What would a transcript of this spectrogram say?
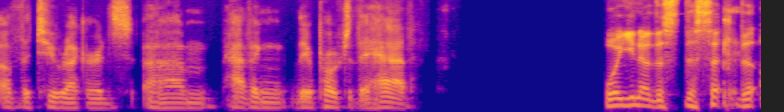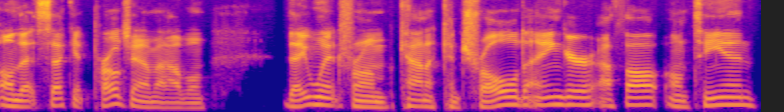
of the two records um, having the approach that they had. Well, you know, this the, the on that second Pearl Jam album, they went from kind of controlled anger, I thought, on ten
